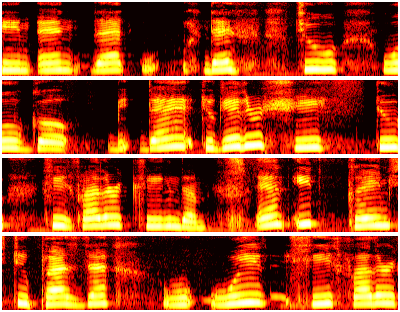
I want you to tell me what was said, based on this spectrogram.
him and that then two will go. Be, then together she to his father kingdom and it came to pass that with his father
